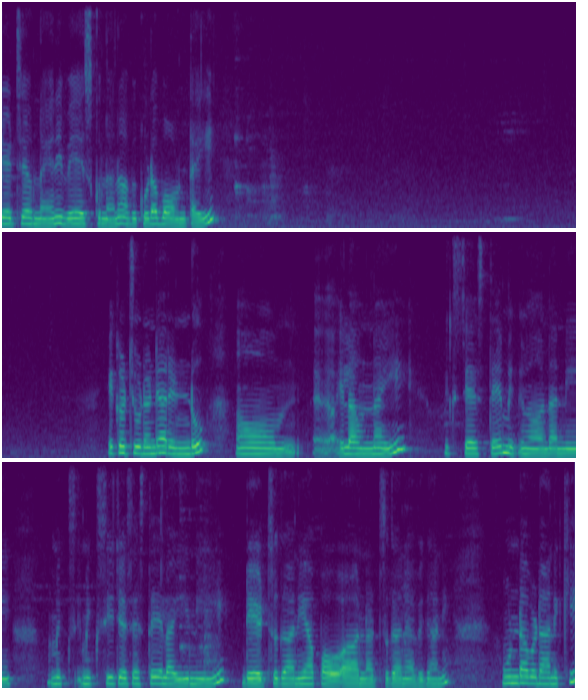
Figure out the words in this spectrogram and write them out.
డేట్సే ఉన్నాయని ఇవే వేసుకున్నాను అవి కూడా బాగుంటాయి. ఇక్కడ చూడండి ఆ రెండు ఇలా ఉన్నాయి. మిక్స్ చేస్తే దాన్ని మిక్సీ మిక్సీ చేసేస్తే ఇలా అయినాయి డేట్స్ కానీ ఆ పౌ నట్స్ కానీ అవి కానీ ఉండవడానికి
